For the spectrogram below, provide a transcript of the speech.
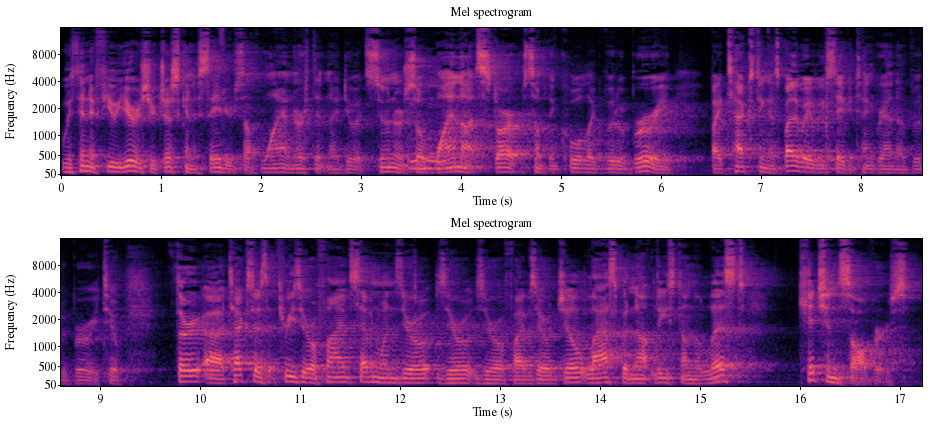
within a few years, you're just going to say to yourself, why on earth didn't I do it sooner? So mm-hmm. why not start with something cool like Voodoo Brewery by texting us? By the way, we save you 10 grand on Voodoo Brewery too. Third, uh, text us at 305-710-0050. Jill, last but not least on the list, Kitchen Solvers.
